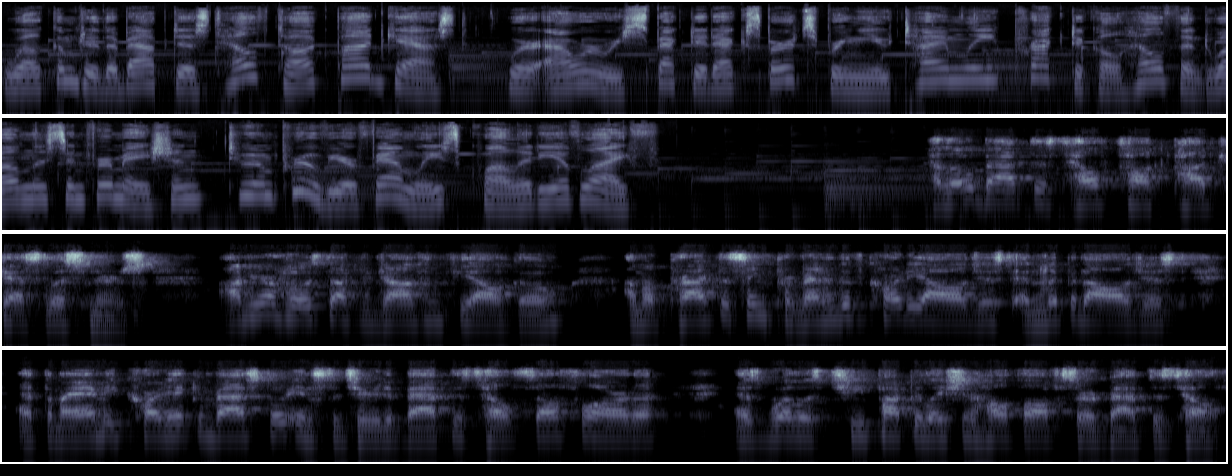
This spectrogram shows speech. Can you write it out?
Welcome to the Baptist Health Talk podcast, where our respected experts bring you timely, practical health and wellness information to improve your family's quality of life. Hello, Baptist Health Talk podcast listeners. I'm your host, Dr. Jonathan Fialkow. I'm a practicing preventative cardiologist and lipidologist at the Miami Cardiac and Vascular Institute at Baptist Health South Florida, as well as Chief Population Health Officer at Baptist Health.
